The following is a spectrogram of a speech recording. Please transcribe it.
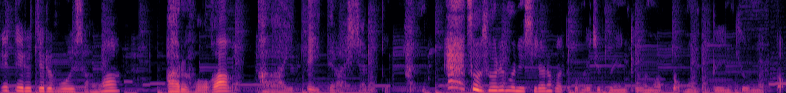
で、てるてるボーイさんは、ある方が可愛いって言ってらっしゃると。そう、それもね、知らなかったからめっちゃ勉強になった。ほんと勉強になった。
